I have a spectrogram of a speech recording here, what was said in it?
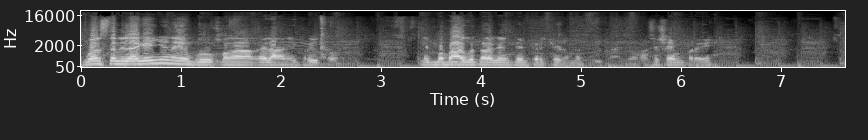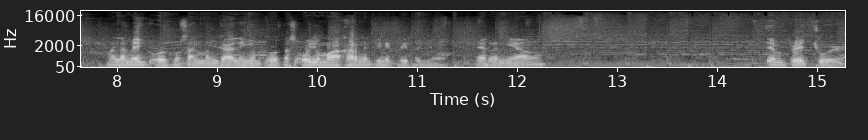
Once na nilagay nyo na yung mga kailangan iprito, nagbabago talaga yung temperature ng mantika nyo. Kasi syempre, malamig or kung saan man galing yung prutas o yung mga karne piniprito nyo, meron niyang temperature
